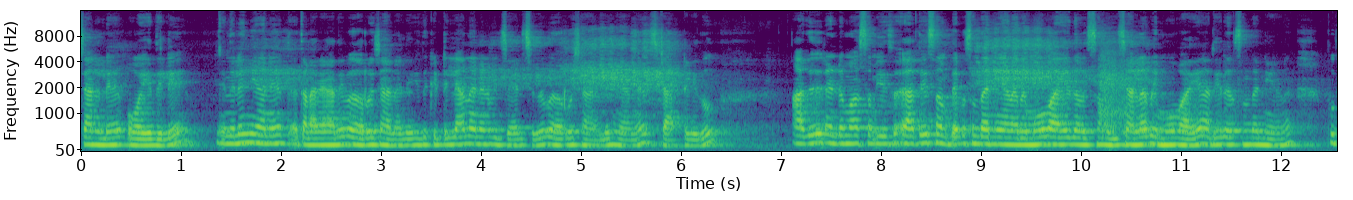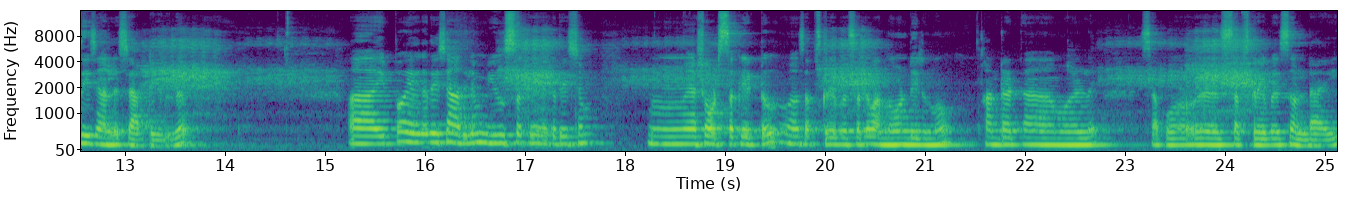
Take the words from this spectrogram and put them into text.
ചാനൽ പോയതിൽ ഇന്നലെ ഞാൻ തളരാതെ വേറൊരു ചാനൽ ഇത് കിട്ടില്ല എന്ന് തന്നെയാണ് വിചാരിച്ചത്. വേറൊരു ചാനൽ ഞാൻ സ്റ്റാർട്ട് ചെയ്തു. അത് രണ്ട് മാസം അതേ ദിവസം തന്നെയാണ് റിമൂവ് ആയ ദിവസം ഈ ചാനൽ റിമൂവ് ആയ അതേ ദിവസം തന്നെയാണ് പുതിയ ചാനൽ സ്റ്റാർട്ട് ചെയ്തത്. ഇപ്പോൾ ഏകദേശം അതിലും വ്യൂസൊക്കെ ഏകദേശം ഷോർട്സൊക്കെ ഇട്ടു. സബ്സ്ക്രൈബേഴ്സൊക്കെ വന്നുകൊണ്ടിരുന്നു. ഹൺഡ്രഡ് മുകളിൽ സപ്പോ സബ്സ്ക്രൈബേഴ്സ് ഉണ്ടായി.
